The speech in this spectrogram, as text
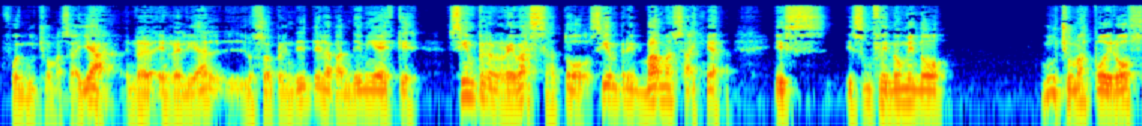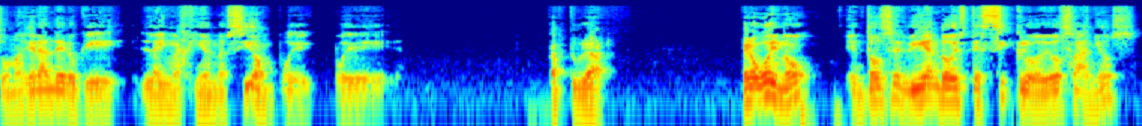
fue mucho más allá. En, en, realidad, lo sorprendente de la pandemia es que siempre rebasa todo, siempre va más allá. Es, es un fenómeno mucho más poderoso, más grande de lo que la imaginación puede, puede capturar. Pero bueno, entonces viendo este ciclo de dos años,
